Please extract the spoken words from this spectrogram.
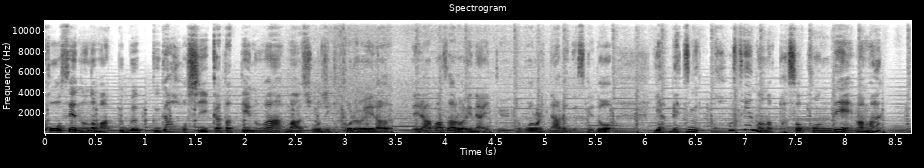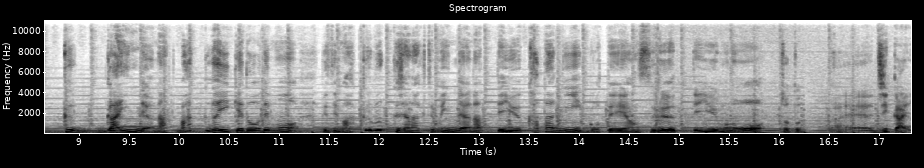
高性能の MacBook が欲しい方っていうのは、まあ、正直これを選ばざるを得ないというところになるんですけどいや別に高性能のパソコンで、まあ、Mac Mac がいいんだよな。Mac がいいけどでも別に MacBook じゃなくてもいいんだよなっていう方にご提案するっていうものをちょっと、えー、次回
